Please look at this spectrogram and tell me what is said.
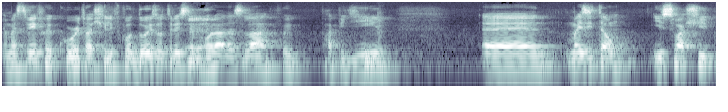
Mas também foi curto, acho que ele ficou dois ou três é. temporadas é. lá, foi rapidinho. É, mas então, isso eu acho que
